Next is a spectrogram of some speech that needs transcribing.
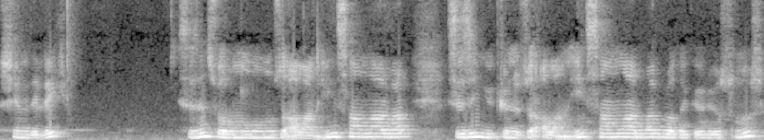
şimdilik. Sizin sorumluluğunuzu alan insanlar var. Sizin yükünüzü alan insanlar var. Burada görüyorsunuz.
